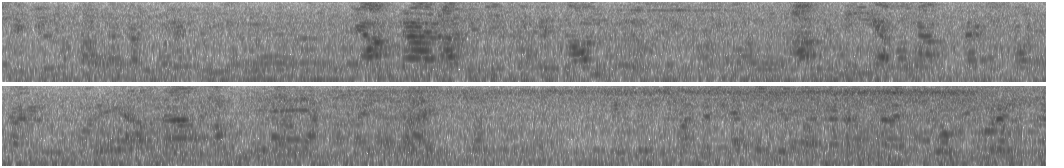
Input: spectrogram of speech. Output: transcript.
সেজন্য কথাটা বলেছি যে আমরা রাজনৈতিক আপনি এবং আপনার সরকারের উপরে আমরা আস্থা রাখতে চাই কিন্তু সাথে সাথে যে কথাটা আমরা যোগ করেছি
